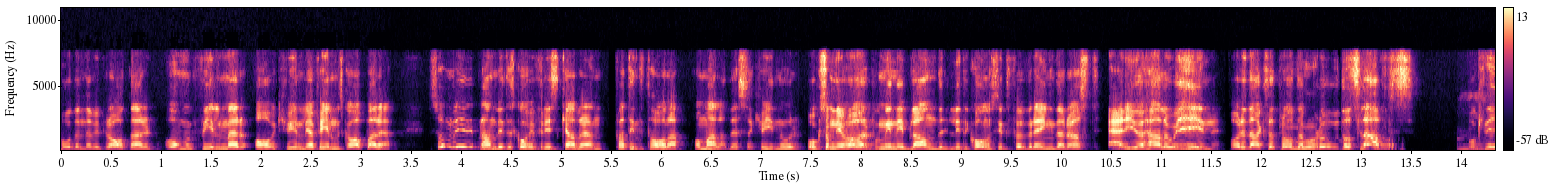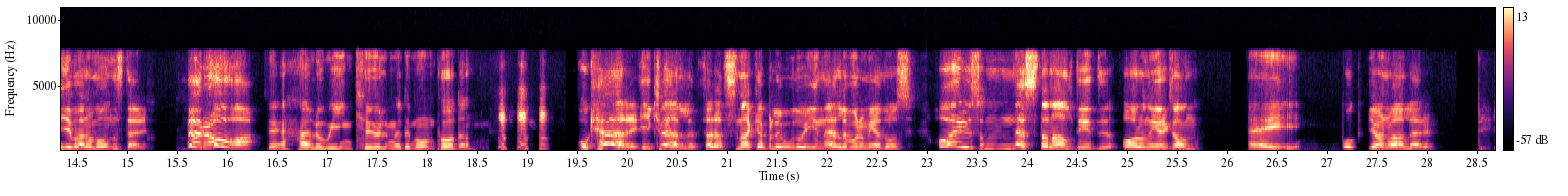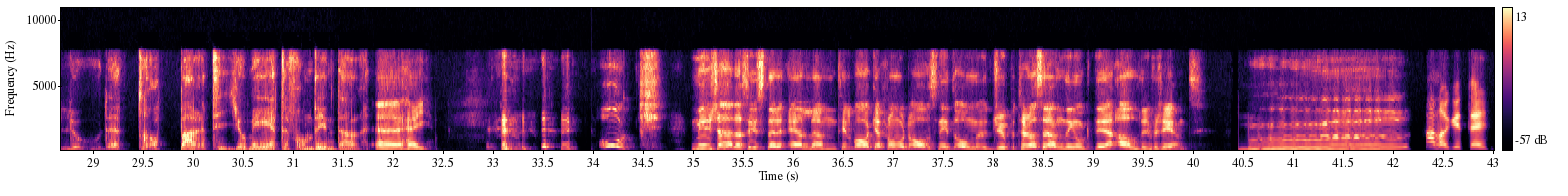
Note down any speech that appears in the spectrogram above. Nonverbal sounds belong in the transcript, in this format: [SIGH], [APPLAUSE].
Podden där vi pratar om filmer av kvinnliga filmskapare. Som vi ibland lite skojfriskt kallar den, för att inte tala om alla dessa kvinnor. Och som ni hör på min ibland lite konstigt förvrängda röst är det ju Halloween! Och det är dags att prata blod och slafs! Och knivar och monster. Hurra! Det är halloween-kul med Demonpodden. [LAUGHS] Och här ikväll, för att snacka blod och inälvor med oss, har jag ju som nästan alltid Aron Eriksson Hej! och Björn Waller. Blodet droppar tio meter från din dörr. Eh, hej. [LAUGHS] Och min kära syster Ellen, tillbaka från vårt avsnitt om Jupiter Ascending och det är aldrig för sent. Hallå gutter!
